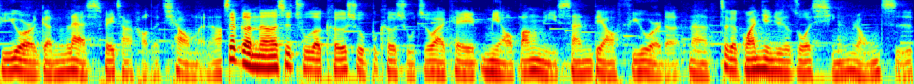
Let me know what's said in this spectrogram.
fewer 跟 less 非常好的窍门啊。这个呢是除了可数不可数之外，可以秒帮你删掉 fewer 的。那这个关键就叫做形容词，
